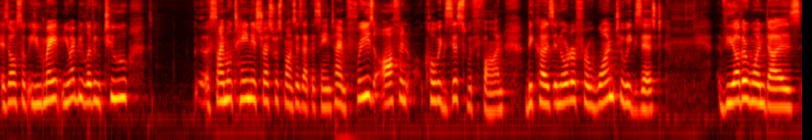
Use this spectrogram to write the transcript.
is also you may you might be living two Uh, simultaneous stress responses at the same time. Freeze often coexists with fawn because in order for one to exist, the other one does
